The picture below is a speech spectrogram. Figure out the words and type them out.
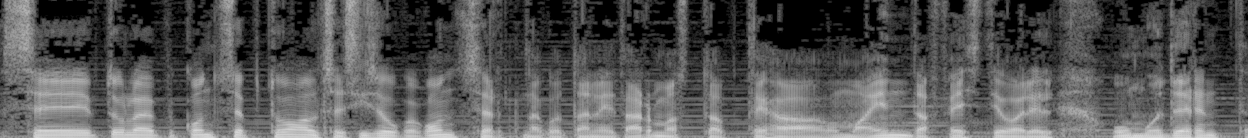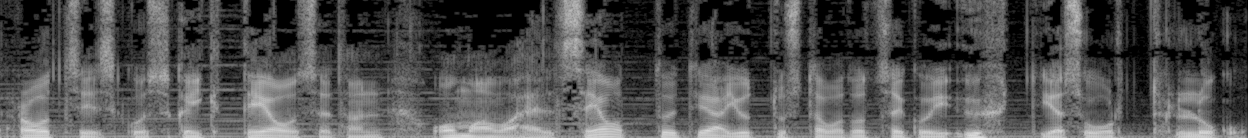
see tuleb kontseptuaalse sisuga kontsert, nagu ta neid armastab teha omaenda festivalil Umudernt Rootsis, kus kõik teosed on omavahel seotud ja jutustavad otsekui üht ja suurt lugu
